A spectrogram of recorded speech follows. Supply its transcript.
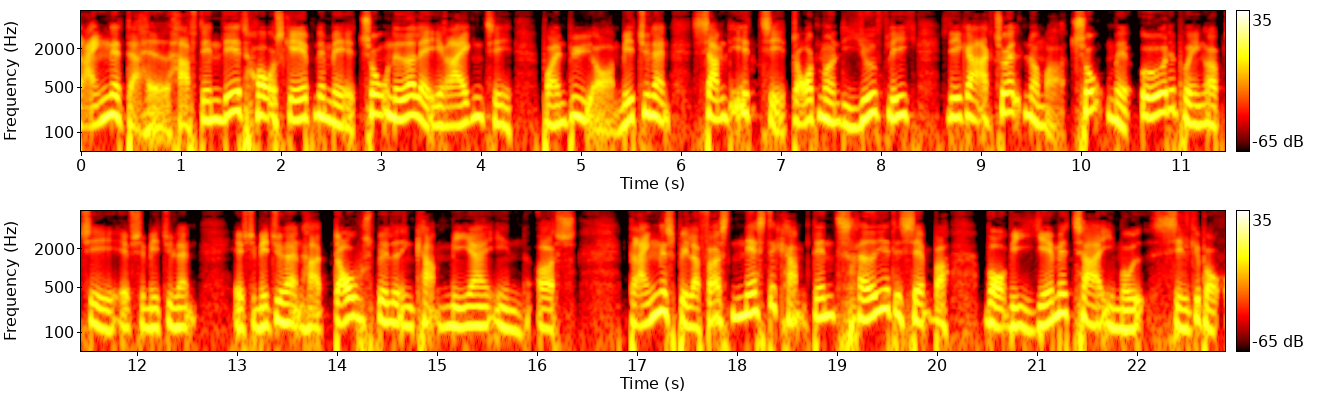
Drengene, der havde haft en lidt hård skæbne med to nederlag i rækken til Brøndby og Midtjylland, samt et til Dortmund i Youth League, ligger aktuelt nummer 2 med 8 point op til FC Midtjylland. FC Midtjylland har dog spillet en kamp mere end os. Drengene spiller først næste kamp den 3. december, hvor vi hjemme tager imod Silkeborg.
